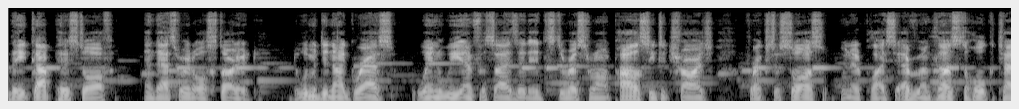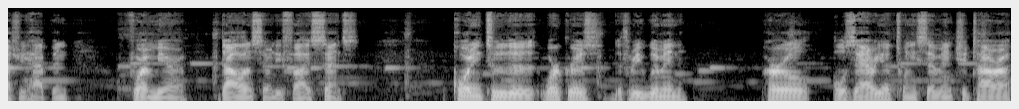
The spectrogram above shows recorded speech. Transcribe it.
they got pissed off and that's where it all started. The women did not grasp when we emphasized that it's the restaurant policy to charge for extra sauce when it applies to everyone. Thus the whole catastrophe happened for a mere dollar and 75 cents according to the workers the three women pearl ozaria 27 chitara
